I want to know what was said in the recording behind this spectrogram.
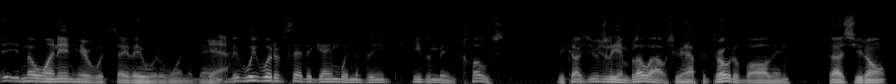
no one in here would say they would have won the game. Yeah. We would have said the game wouldn't have even been close because usually in blowouts you have to throw the ball and thus you don't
